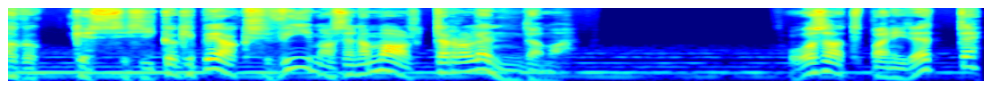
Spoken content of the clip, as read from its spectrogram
aga kes siis ikkagi peaks viimasena maalt ära lendama? osad panid ette,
